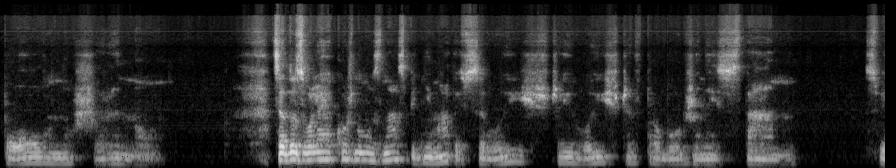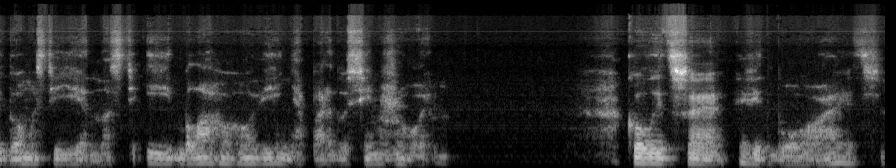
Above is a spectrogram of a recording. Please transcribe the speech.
повну ширину. Це дозволяє кожному з нас підніматися все вище і вище в пробуджений стан свідомості єдності і благоговіння перед усім живим. Коли це відбувається,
